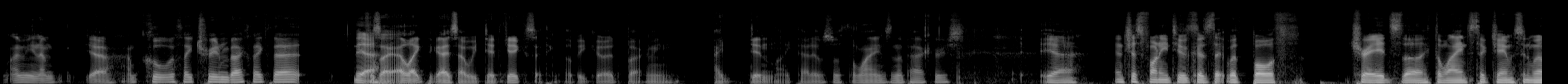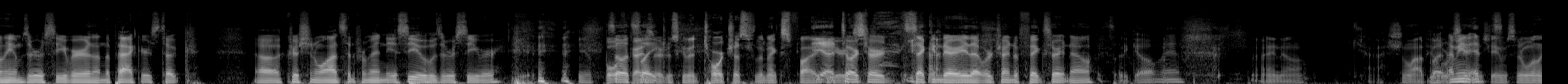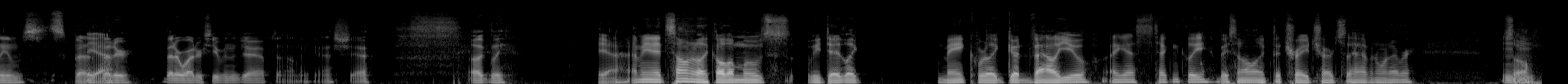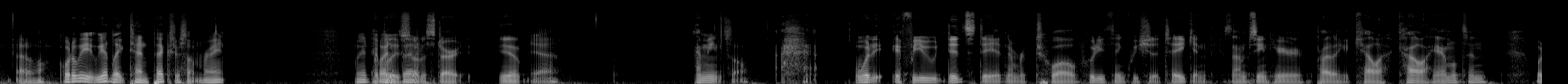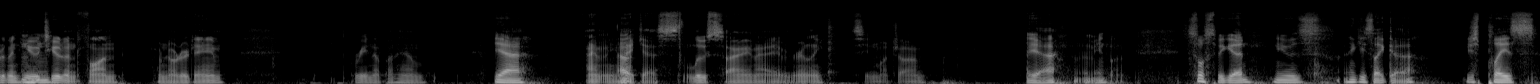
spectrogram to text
I mean, I'm yeah, I'm cool with like trading back like that. Yeah, because I, I like the guys that we did get because I think they'll be good. But I mean, I didn't like that it was with the Lions and the Packers. Yeah, and it's just funny too because with both trades, the the Lions took Jameson Williams, a receiver, and then the Packers took uh, Christian Watson from NDSU, who's a receiver. Yeah, yeah both so guys like, are just going to torch us for the next five yeah, years. torch our secondary that we're trying to fix right now. It's like, oh man. I know. Gosh, a lot of people. But, I mean, it's, Jameson Williams, it's better, yeah. better, better wide receiver in the draft. Oh my gosh, yeah, ugly. Yeah, I mean, it sounded like all the moves we did, like make, were like good value. I guess technically, based on all like the trade charts they have and whatever. Mm-hmm. So I don't know. What do we? We had like ten picks or something, right? We had quite I believe a bit. so to start. Yep. Yeah. I mean, so what if we did stay at number twelve? Who do you think we should have taken? Because I'm seeing here probably like a Kyle, Kyle Hamilton would have been huge. Mm-hmm. He would have been fun from Notre Dame. Reading up on him. Yeah. I mean, uh, I guess Lewis Cine. I haven't really seen much on. Yeah, I mean, but supposed to be good. He was, I think he's like a, he just plays,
